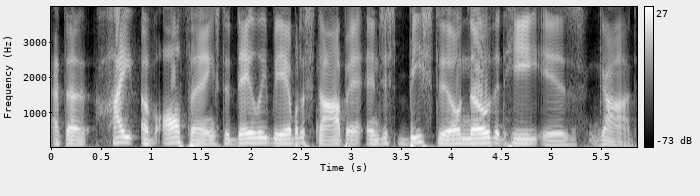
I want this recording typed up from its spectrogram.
At the height of all things, to daily be able to stop and just be still, know that He is God.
